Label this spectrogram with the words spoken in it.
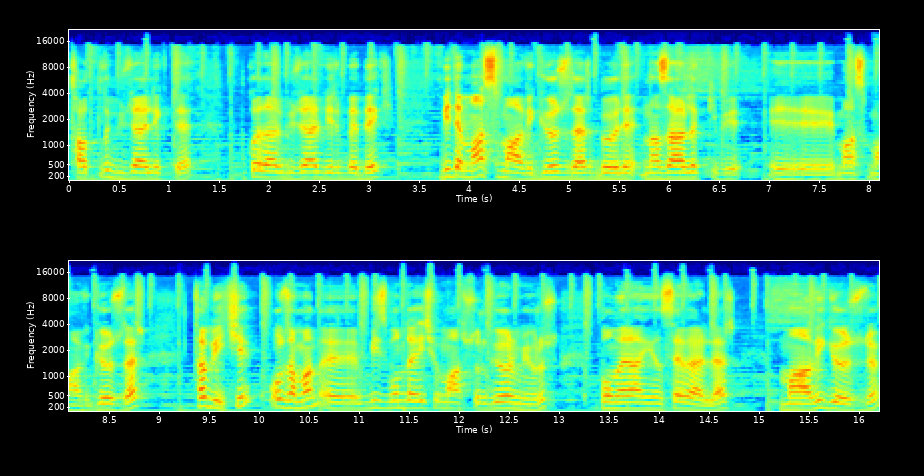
tatlı güzellikte, bu kadar güzel bir bebek, bir de masmavi gözler, böyle nazarlık gibi e, masmavi gözler, tabii ki o zaman e, biz bunda hiçbir mahsur görmüyoruz. Pomeranian severler, mavi gözlü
